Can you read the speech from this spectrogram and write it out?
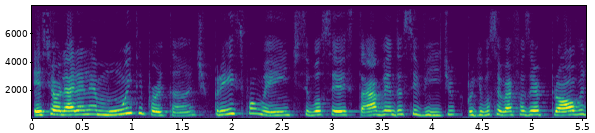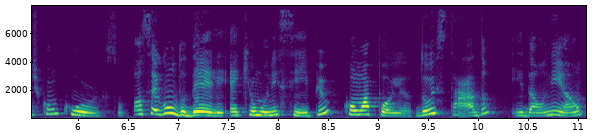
Esse olhar ele é muito importante, principalmente se você está vendo esse vídeo, porque você vai fazer prova de concurso. O segundo dele é que o município, com o apoio do Estado e da União,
